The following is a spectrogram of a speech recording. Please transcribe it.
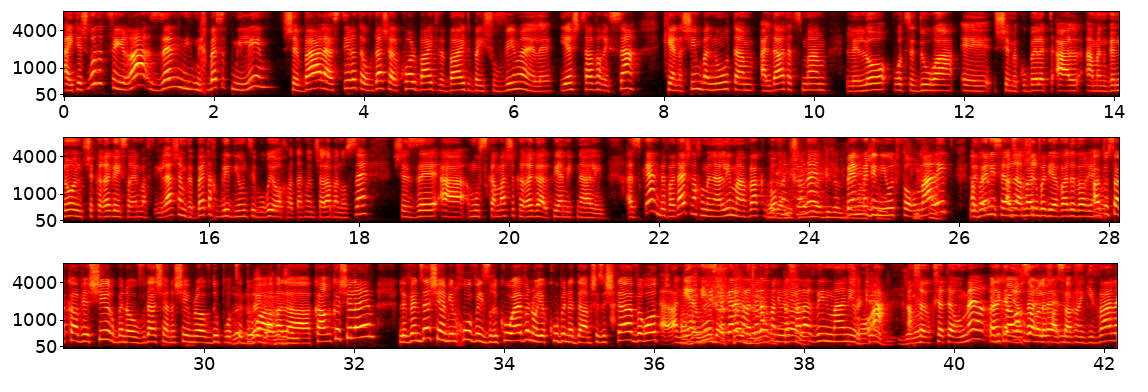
ההתיישבות הצעירה זה מכבסת מילים שבאה להסתיר את העובדה שעל כל בית ובית ביישובים האלה יש צו הריסה, כי אנשים בנו אותם על דעת עצמם ללא פרוצדורה אה, שמקובלת על המנגנון שכרגע ישראל מפעילה שם, ובטח בלי דיון ציבורי או החלטת ממשלה בנושא, שזה המוסכמה שכרגע על פי המתנהלים. אז כן, בוודאי שאנחנו מנהלים מאבק באופן שונה בין מדיניות פורמלית לבין ניסיון להכשיר בדיעבד עבריינות. את עושה קו ישיר בין העובדה שאנשים לא עבדו פרוצדורה על הקרקע שלהם, לבין זה שהם ילכו ויזרקו אבן או יכו בן אדם, שזה שתי עבירות... אני מסתכלת על השטח לא ואני מנסה להבין מה אני רואה. לא- עכשיו, כשאתה אומר... אני כבר אחזור אליך, אסף. אני מגיבה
